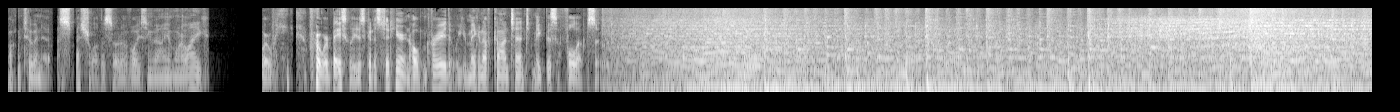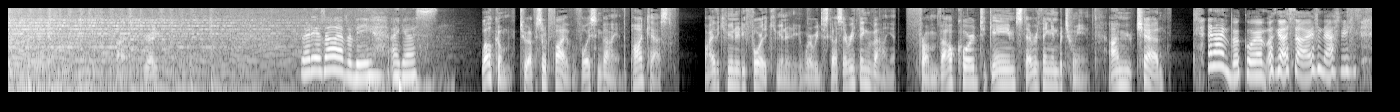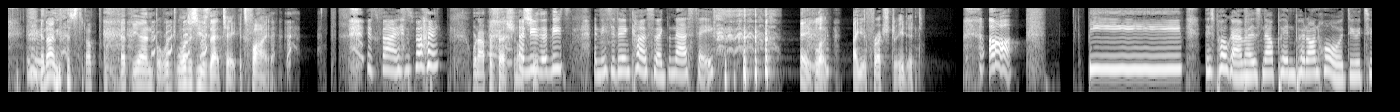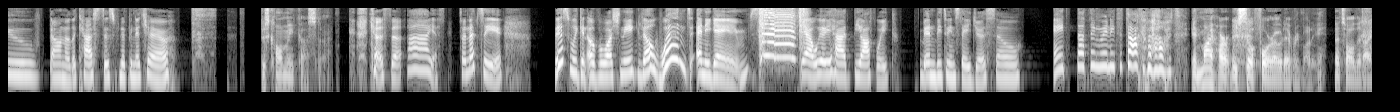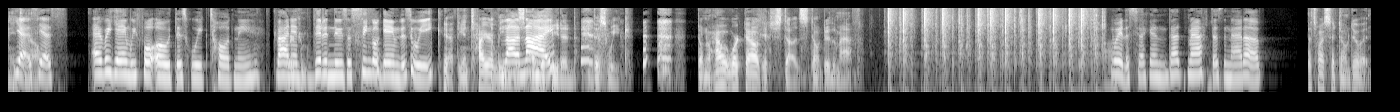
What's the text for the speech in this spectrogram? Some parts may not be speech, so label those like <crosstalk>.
Welcome to an, a special episode of Voicing Valiant More Like, where we <laughs> where we're basically just gonna sit here and hope and pray that we can make enough content to make this a full episode. All right, you ready? Ready as I'll ever be, I guess. Welcome to episode 5 of Voicing Valiant, the podcast by the community for the community, where we discuss everything Valiant, from Valcord to games to everything in between. I'm your Chad, And I'm Bookworm. Okay, sorry, I'm napping. <laughs> and I messed it up at the end, but we'll, we'll just use that take. It's fine. <laughs> It's fine, it's fine. We're not At professionals. least, here. at least, at least you didn't cuss like the last take. <laughs> Hey, look, I get frustrated. Ah! Beep! This program has now been put on hold due to, I don't know, the cast is flipping a chair. <laughs> Just call me Costa. Uh, ah, yes. So let's see. This week in Overwatch League, there weren't any games. yeah, we had the off week in between stages, so ain't nothing we need to talk <laughs> about. In my heart, we still 4 0'd everybody. That's all that I need yes, to know. yes. Every game we 4 0 this week told me. Valiant com- didn't lose a single game this week. Yeah, the entire league not is undefeated <laughs> this week. Don't know how it worked out. It just does. Don't do the math. Wait a second, that math doesn't add up. That's why I said don't do it.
